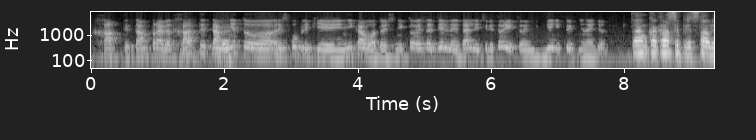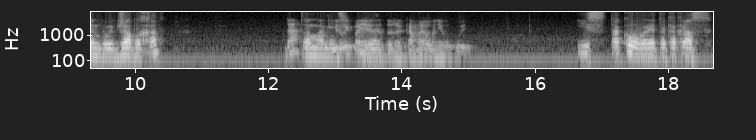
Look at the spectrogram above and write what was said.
Хатты, там правят хатты, там да. нету республики никого, то есть никто, это отдельные дальние территории, кто, где никто их не найдет. Там как раз и представлен будет Джаба Хат. Да, в том моменте. впервые появится да. тоже камео у него будет. Из такого это как раз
